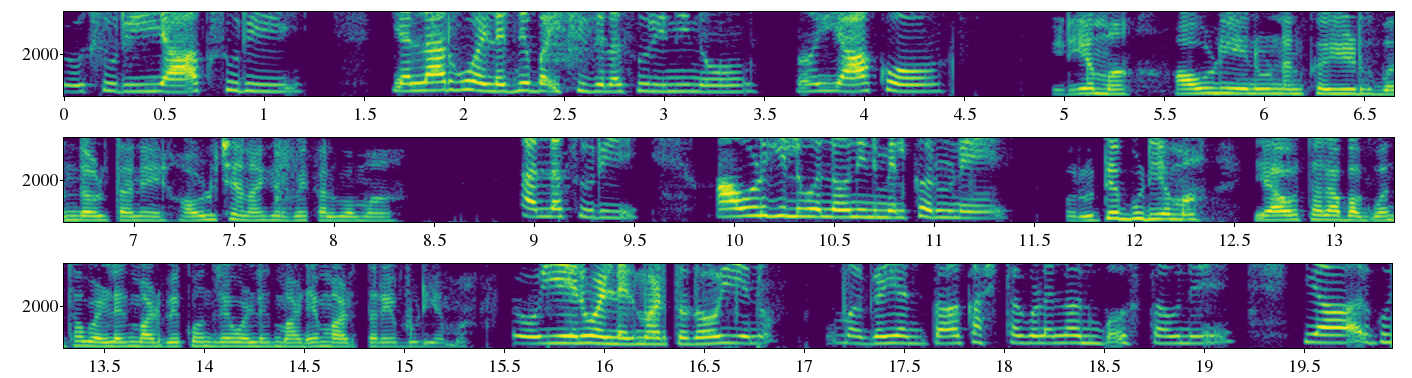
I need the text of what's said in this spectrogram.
ಸುರಿ ಯಾಕೆ ಸುರಿ? ಎಲ್ಲರಿಗೂ ಒಳ್ಳೇದೇ ಬಯಸಿದ್ದಿಲ್ಲ ಸುರಿ ನೀನು. ಯಾಕೋ? ಇಡಿಯಮ್ಮ ಅವಳು ಏನು ನನ್ನ ಕೈ ಹಿಡಿದು ಬಂದವಳು ತಾನೆ ಅವಳು ಚೆನ್ನಾಗಿರ್ಬೇಕಲ್ವಮ್ಮ? ಅಲ್ಲ ಸುರಿ ಅವಳಿಗಿಲ್ವಲ್ಲೋ ನಿನ್ನ ಮೇಲೆ ಕರುಣೆ? ಬರುತ್ತೆ ಬುಡಿಯಮ್ಮ ಯಾವ ಥರ ಭಗವಂತ ಒಳ್ಳೇದು ಮಾಡಬೇಕು ಅಂದರೆ ಒಳ್ಳೇದು ಮಾಡೇ ಮಾಡ್ತಾರೆ ಬುಡಿಯಮ್ಮ. ಏನು ಒಳ್ಳೇದು ಮಾಡ್ತದೋ ಏನೋ ಮಗ ಎಂಥ ಕಷ್ಟಗಳೆಲ್ಲ ಅನುಭವಿಸ್ತಾವನೆ ಯಾರಿಗೂ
